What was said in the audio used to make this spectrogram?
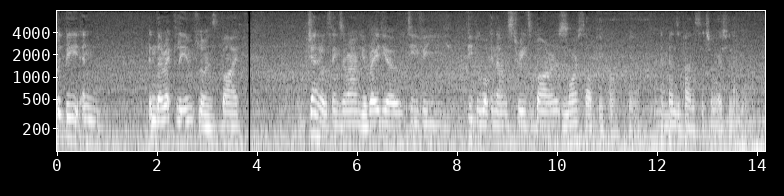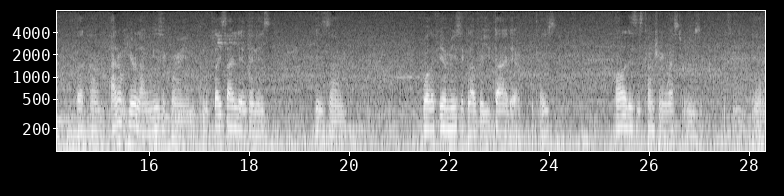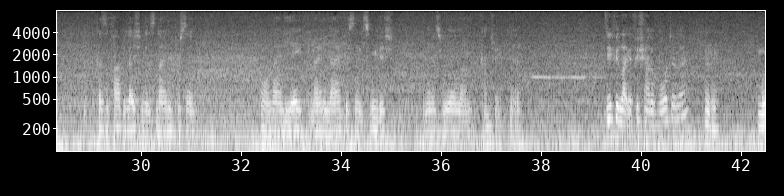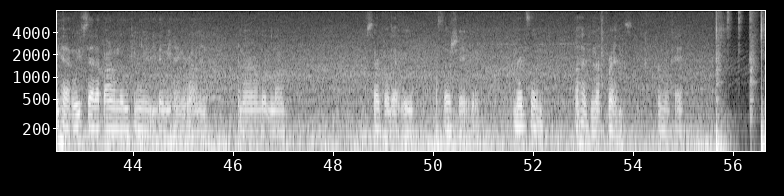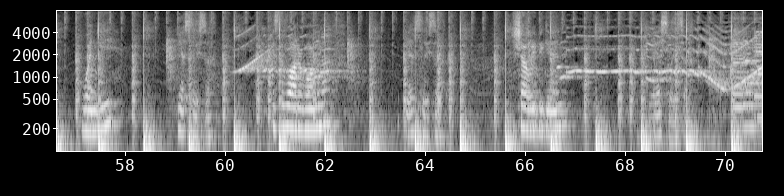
Could be in, indirectly influenced by general things around you, radio, TV, people walking down the streets, bars. More so people, yeah. Depends upon the situation I'm in. But um, I don't hear a lot of music where I am. And the place I live in is, is um, well, if you're a music lover, you die there because all it is is country and western music. Yeah, because the population is 90%, well, 98, 99% Swedish. I mean, it's real um, country. Yeah. Do you feel like a fish out of water there? Mm-mm. We have we've set up our own little community that we hang around in, in our own little um, circle that we associate with. And that's um, I have enough friends. I'm okay. Wendy? Yes, Lisa. Is the water warm enough? Yes, Lisa. Shall we begin? Yes, Lisa.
